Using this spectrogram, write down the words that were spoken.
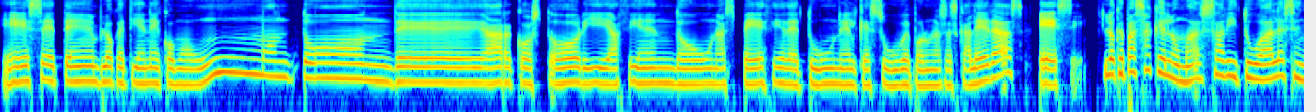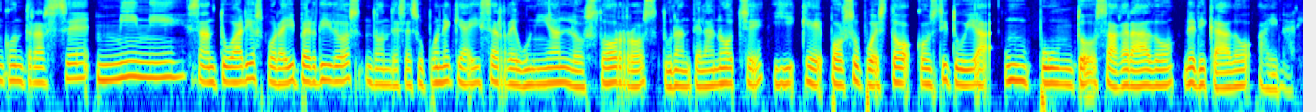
Ese templo que tiene como un montón de arcos tori haciendo una especie de túnel que sube por unas escaleras, ese. Lo que pasa que lo más habitual es encontrarse mini santuarios por ahí perdidos donde se supone que ahí se reunían los zorros durante la noche y que por supuesto constituía un punto sagrado dedicado a Inari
